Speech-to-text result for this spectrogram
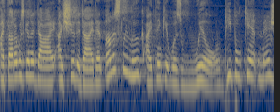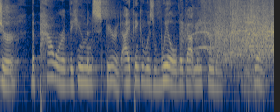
I thought I was going to die. I should have died. And honestly, Luke, I think it was will. People can't measure the power of the human spirit. I think it was will that got me through that. Yeah.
